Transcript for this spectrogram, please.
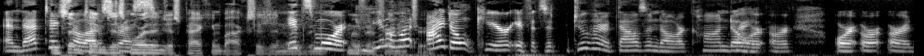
and that And takes a lot of sometimes it's more than just packing boxes and It's moving, more. moving You know what? I don't care if it's a two hundred thousand dollar condo Right. or, or or or or a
